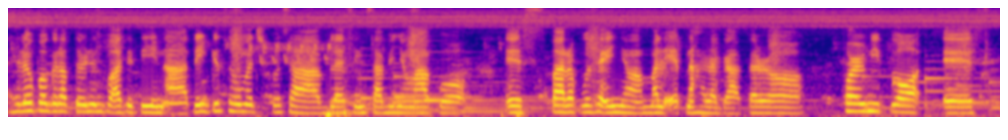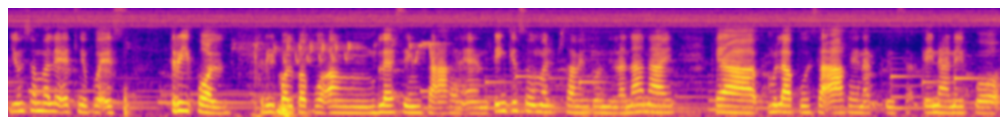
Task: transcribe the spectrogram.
Hello po, good afternoon po Ate Tin. Ah, thank you so much po sa blessing. Sabi nyo nga po is para po sa inyo maliit na halaga. Pero for me po is yung sa maliit nyo po is triple. Triple pa po ang blessing sa akin. And thank you so much sa amin po nila nanay. Kaya mula po sa akin at kay nanay po,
